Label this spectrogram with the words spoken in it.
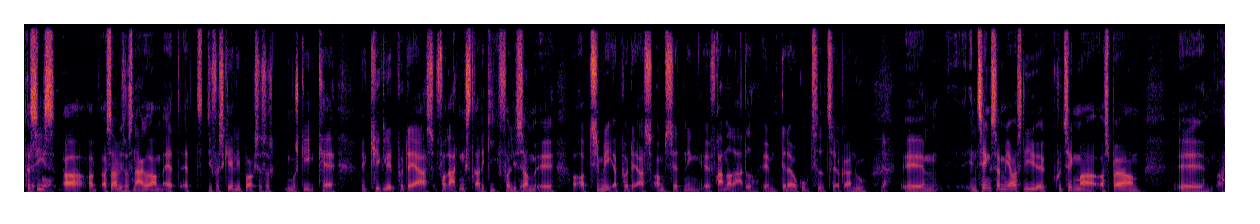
præcis. Og, og, og så har vi så snakket om, at, at de forskellige bokse så måske kan kigge lidt på deres forretningsstrategi for ligesom ja. øh, at optimere på deres omsætning øh, fremadrettet. Øh, det er der jo god tid til at gøre nu. Ja. Øh, en ting, som jeg også lige øh, kunne tænke mig at spørge om, Øh, og,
